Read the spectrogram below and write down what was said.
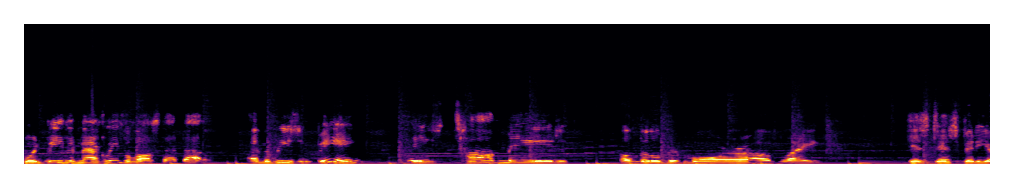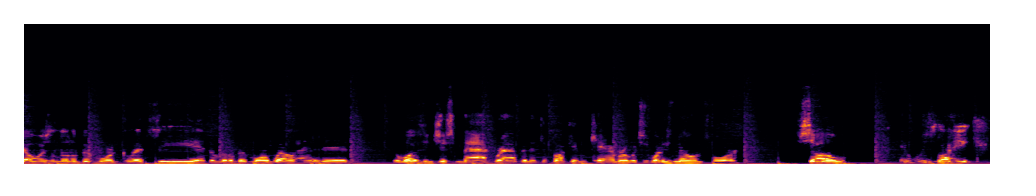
would be that Mac Lethal lost that battle. And the reason being is Tom made a little bit more of like his disc video was a little bit more glitzy and a little bit more well edited. It wasn't just Mac rapping at the fucking camera, which is what he's known for. So it was like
